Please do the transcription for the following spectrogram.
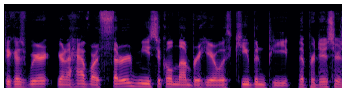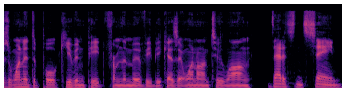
because we're going to have our third musical number here with Cuban Pete. The producers wanted to pull Cuban Pete from the movie because it went on too long. That is insane.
